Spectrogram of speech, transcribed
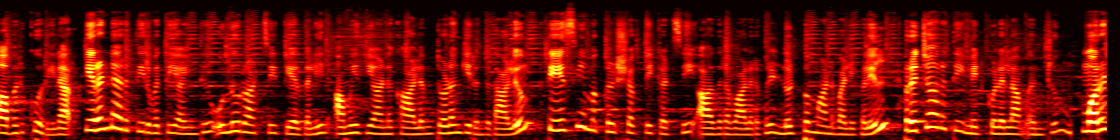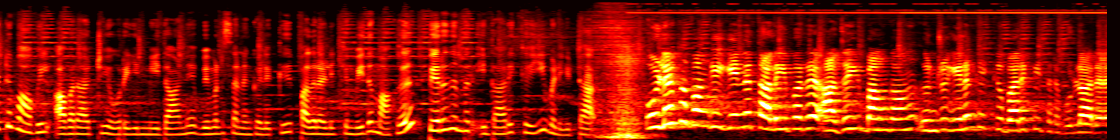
அவர் கூறினார். இரண்டாயிரத்தி இருபத்தி ஐந்து உள்ளூராட்சி தேர்தலின் அமைதியான காலம் தொடங்கியிருந்ததாலும் தேசிய மக்கள் சக்தி கட்சி ஆதரவாளர்கள் நுட்பமான வழிகளில் பிரச்சாரத்தை மேற்கொள்ளலாம் என்றும் மொரட்டுவாவில் அவராற்றிய உரையின் மீதான விமர்சனங்களுக்கு பதிலளிக்கும் விதமாக பிரதமர் இந்த அறிக்கையை வெளியிட்டார். உலக வங்கியின் தலைவர் அஜய் பங்கா இன்று இலங்கைக்கு வருகை தரவுள்ளார்.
